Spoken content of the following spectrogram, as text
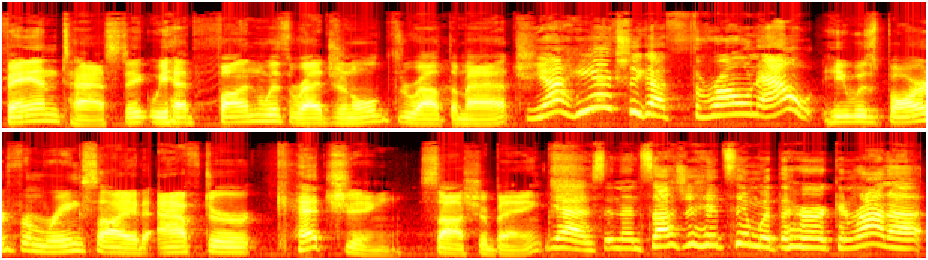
fantastic. We had fun with Reginald throughout the match. Yeah, he actually got thrown out. He was barred from ringside after catching Sasha Banks. Yes, and then Sasha hits him with the hurricanrana,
